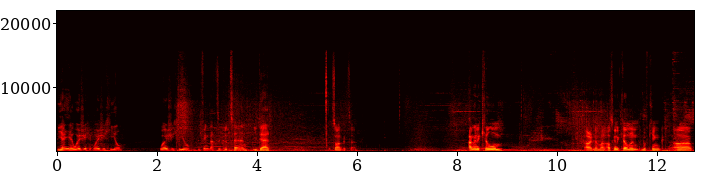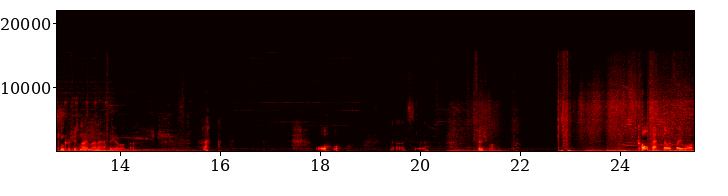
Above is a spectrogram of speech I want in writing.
yeah, yeah. Where's your where's your heal? Where's your heal? You think that's a good turn? You dead? It's not a good turn. I'm gonna kill him. Alright, never mind. I was gonna kill him with King. Oh no, King Crusher's 9 mana. I figured about that. oh. No, let's uh, finish him off. Call Pet, though, I tell you what.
